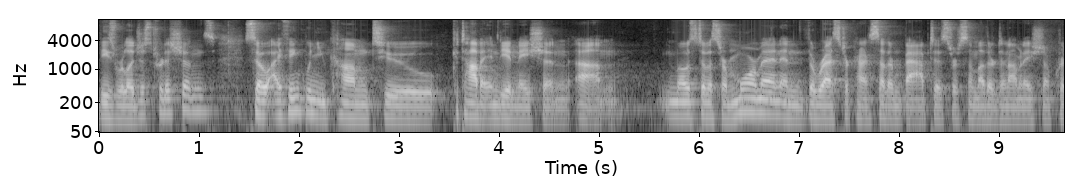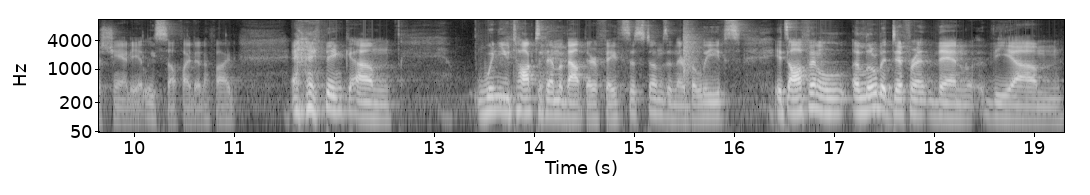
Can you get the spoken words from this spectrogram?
these religious traditions. So I think when you come to Catawba Indian Nation, um, most of us are Mormon and the rest are kind of Southern Baptist or some other denomination of Christianity, at least self identified. And I think um, when you talk to them about their faith systems and their beliefs, it's often a, little bit different than the um,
